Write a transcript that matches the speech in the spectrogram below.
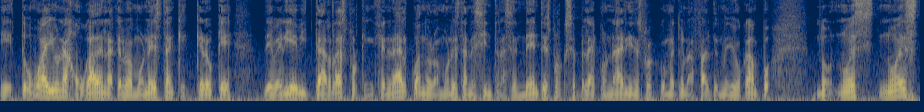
Eh, tuvo ahí una jugada en la que lo amonestan que creo que debería evitarlas porque en general cuando lo amonestan es intrascendente, es porque se pelea con alguien, es porque comete una falta en medio campo. No, no, es, no es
